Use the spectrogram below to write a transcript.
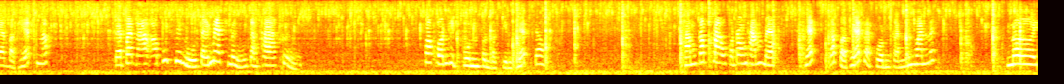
แบบแบบเพ็ดนะแต่ป้าดาวเอาพริกขี้หนูใส่เม็ดหนึ่งจังทาครึ่งเพราะคนญี่ปุ่นเป็นบกินเพ็ดเจ้าทำกับข้าวก็ต้องทำแบบเพ็ดกับแบบเพ็ดแบบปนกันหนึ่งวันนะเนย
